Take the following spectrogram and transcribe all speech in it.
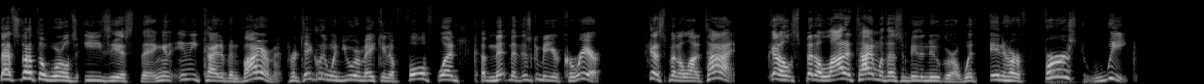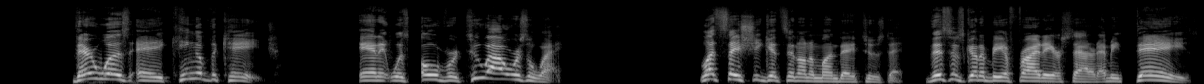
That's not the world's easiest thing in any kind of environment, particularly when you are making a full fledged commitment. This could be your career. You got to spend a lot of time. You got to spend a lot of time with us and be the new girl. Within her first week, there was a King of the Cage, and it was over two hours away. Let's say she gets in on a Monday, Tuesday. This is going to be a Friday or Saturday. I mean, days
